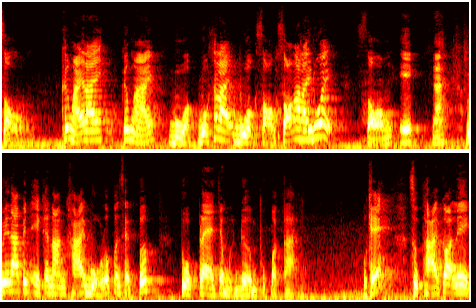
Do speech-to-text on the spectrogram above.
2 เครื่องหมายอะไร เครื่องหมายบวกบวกเท่าไหร่บวก 2 2 อะไรด้วย 2x นะเวลาเป็นเอกนามคล้ายบวกลบกันเสร็จปุ๊บตัวแปรจะเหมือนเดิมทุกประการ โอเค สุดท้ายก็เลข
